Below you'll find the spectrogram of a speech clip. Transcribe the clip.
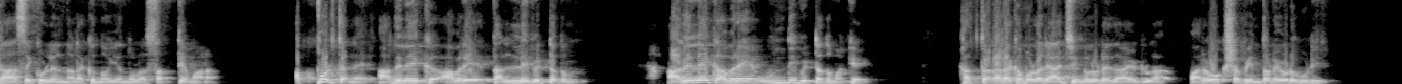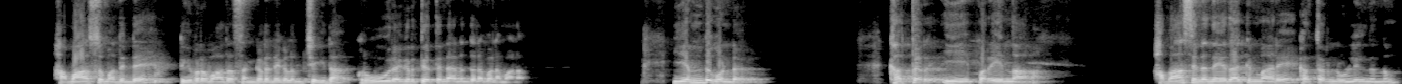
ഗാസയ്ക്കുള്ളിൽ നടക്കുന്നു എന്നുള്ള സത്യമാണ്. അപ്പോൾ തന്നെ അതിലേക്ക് അവരെ തള്ളിവിട്ടതും അതിലേക്ക് അവരെ ഉന്തി വിട്ടതുമൊക്കെ ഖത്തർ അടക്കമുള്ള രാജ്യങ്ങളുടേതായിട്ടുള്ള പരോക്ഷ പിന്തുണയോടുകൂടി ഹമാസും അതിന്റെ തീവ്രവാദ സംഘടനകളും ചെയ്ത ക്രൂരകൃത്യത്തിന്റെ അനന്തരഫലമാണ്. എന്തുകൊണ്ട് ഖത്തർ ഈ പറയുന്ന ഹമാസിന്റെ നേതാക്കന്മാരെ ഖത്തറിന്റെ ഉള്ളിൽ നിന്നും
